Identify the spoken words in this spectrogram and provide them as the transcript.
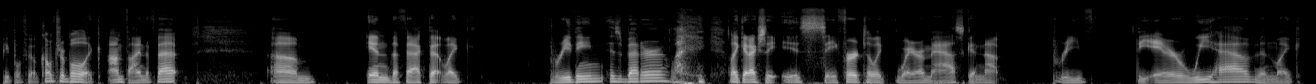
people feel comfortable, like I'm fine with that. Um, in the fact that like breathing is better, like like it actually is safer to like wear a mask and not breathe the air we have, and like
